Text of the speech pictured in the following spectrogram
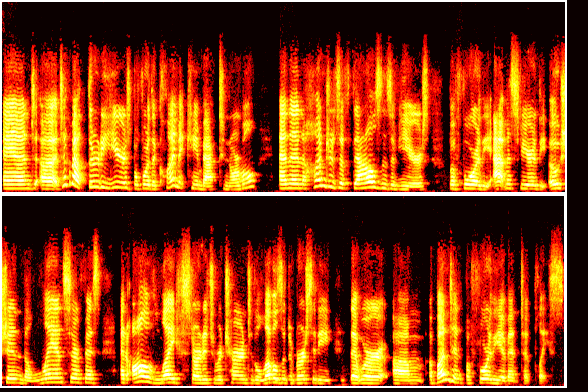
And uh, it took about 30 years before the climate came back to normal, and then hundreds of thousands of years before the atmosphere, the ocean, the land surface, and all of life started to return to the levels of diversity that were um, abundant before the event took place.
